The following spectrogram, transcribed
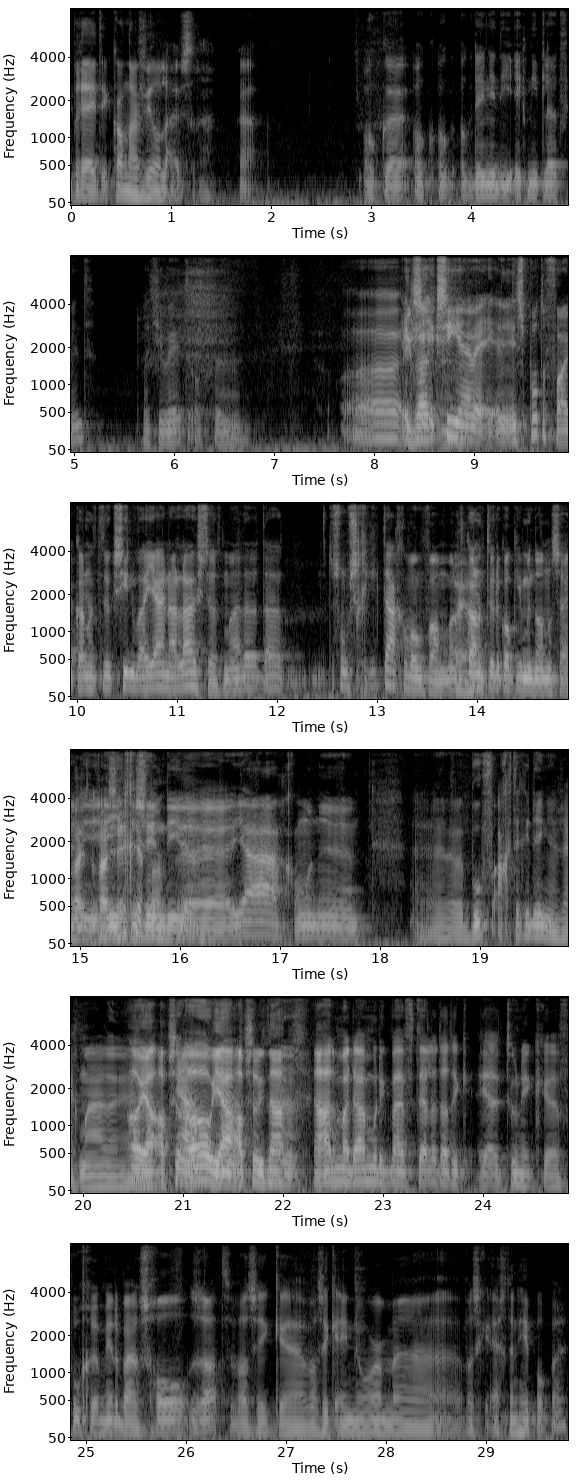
breed. Ik kan naar veel luisteren. Ook, eh, ook, ook, ook dingen die ik niet leuk vind, dat je weet. Of, eh, Eh, ik, ik zie in Spotify kan ik natuurlijk zien waar jij naar luistert, maar da- da- soms schrik ik daar gewoon van. Maar Oh, dat ja. kan natuurlijk ook iemand anders zijn Waar- die, waar in je gezin die, Ja. ja, gewoon eh, boefachtige dingen, zeg maar. eh. Oh ja, absolu- oh, ja, absoluut. Nou, ja. Ja, maar daar moet ik bij vertellen dat ik, ja, toen ik eh, vroeger middelbare school zat, was ik, was ik enorm, was ik echt een hiphopper.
